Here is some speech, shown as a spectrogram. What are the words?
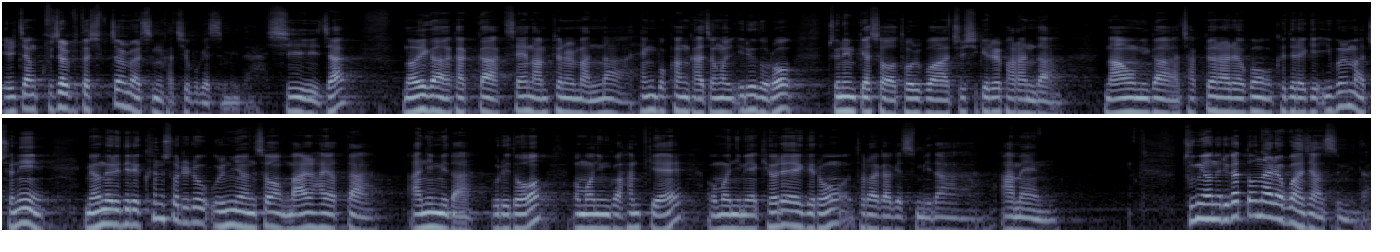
1장 9절부터 10절 말씀 같이 보겠습니다. 시작. 너희가 각각 새 남편을 만나 행복한 가정을 이루도록 주님께서 돌보아 주시기를 바란다. 나오미가 작별하려고 그들에게 입을 맞추니 며느리들이 큰 소리로 울면서 말하였다. 아닙니다. 우리도 어머님과 함께 어머님의 결례에게로 돌아가겠습니다. 아멘. 두 며느리가 떠나려고 하지 않습니다.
